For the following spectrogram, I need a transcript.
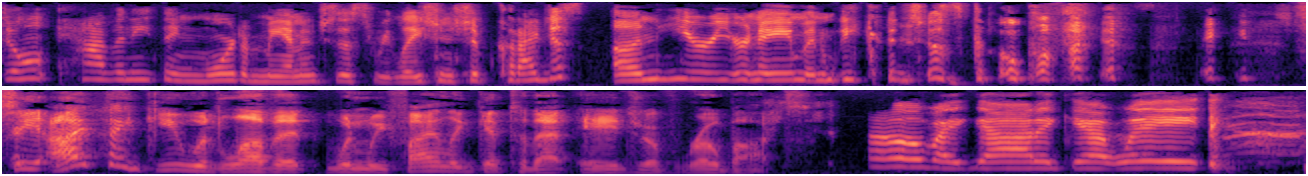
don't have anything more to manage this relationship. Could I just unhear your name and we could just go on? See, I think you would love it when we finally get to that age of robots. oh my god, I can't wait.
